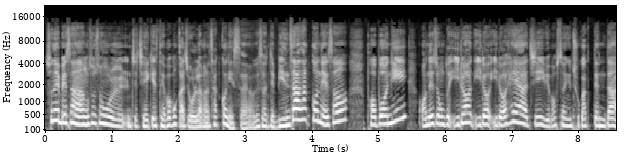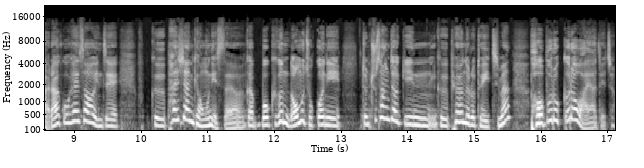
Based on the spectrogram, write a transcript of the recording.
손해배상 소송을 이제 제기해서 대법원까지 올라간 사건이 있어요. 그래서 이제 민사 사건에서 법원이 어느 정도 이러 이러 이러 해야지 위법성이 조각된다라고 해서 이제 그 판시한 경우는 있어요. 그러니까 뭐 그건 너무 조건이 좀 추상적인 그 표현으로 돼 있지만 법으로 끌어와야 되죠.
